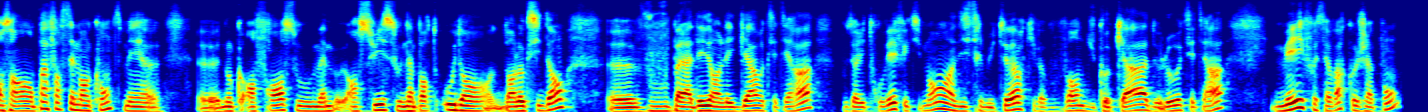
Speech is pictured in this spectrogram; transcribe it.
on s'en rend pas forcément compte, mais euh, euh, donc en France ou même en Suisse ou n'importe où dans, dans l'Occident, euh, vous vous baladez dans les gares, etc. Vous allez trouver effectivement un distributeur qui va vous vendre du Coca, de l'eau, etc. Mais il faut savoir qu'au Japon,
